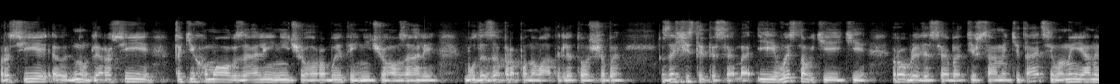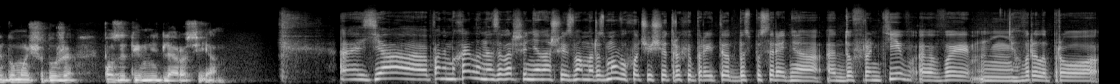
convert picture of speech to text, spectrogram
Росії е, ну для Росії в таких умовах взагалі нічого робити і нічого взагалі буде запропонувати для того, щоб захистити себе. І висновки, які роблять для себе ті ж самі китайці, вони я не думаю, що дуже позитивні для росіян. Е, Я, пане Михайле, на завершення нашої з вами розмови хочу ще трохи перейти от безпосередньо е, до фронтів. Е, Ви говорили про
